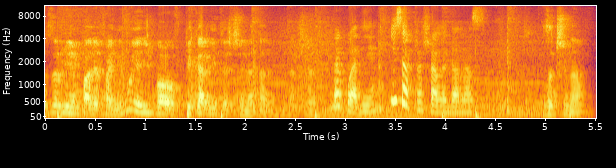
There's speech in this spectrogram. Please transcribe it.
Zrobiłem parę fajnych ujęć, bo w piekarni też nie latałem. Także dokładnie. I zapraszamy do nas. zaczynamy.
